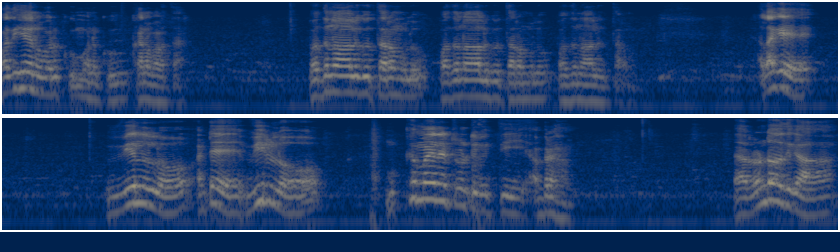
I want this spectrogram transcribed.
పదిహేను వరకు మనకు కనబడతారు. పద్నాలుగు తరములు పద్నాలుగు తరములు పద్నాలుగు తరములు. అలాగే వీళ్ళలో అంటే వీరిలో ముఖ్యమైనటువంటి వ్యక్తి అబ్రహాం. రెండవదిగా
